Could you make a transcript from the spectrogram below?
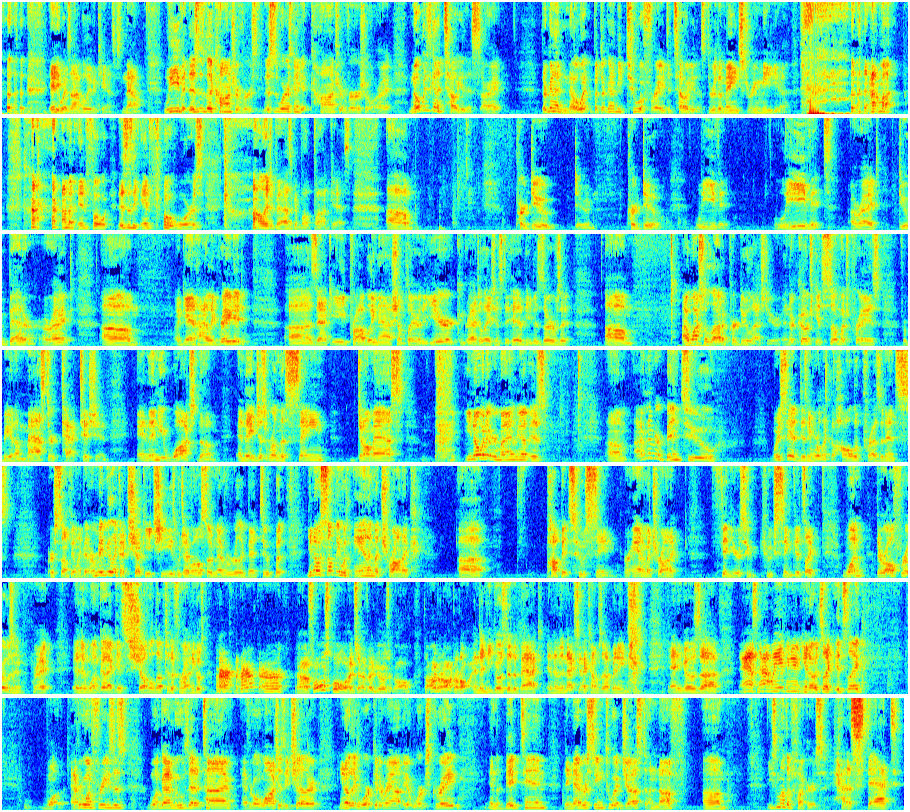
Anyways, I believe in Kansas. Now, leave it. This is the controversy. This is where it's going to get controversial, right? Nobody's going to tell you this, all right? They're going to know it, but they're going to be too afraid to tell you this through the mainstream media. I'm a I'm an info. This is the Info Wars college basketball podcast. Um, Purdue, dude, Purdue, leave it, leave it. All right, do better. All right. Um, again, highly rated. Uh, Zach E, probably National Player of the Year. Congratulations to him. He deserves it. Um, I watched a lot of Purdue last year, and their coach gets so much praise for being a master tactician. And then you watch them, and they just run the same dumbass. you know what it reminds me of is um, I've never been to what do you say at Disney World, like the Hall of Presidents or something like that, or maybe like a Chuck E. Cheese, which I've also never really been to. But you know, something with animatronic uh, puppets who sing or animatronic figures who who sing. It's like one they're all frozen, right? And then one guy gets shoveled up to the front and he goes, uh, four score and seven years ago. Da, da, da, da, And then he goes to the back, and then the next guy comes up and he and he goes, uh, that's not what you can You know, it's like it's like one, everyone freezes, one guy moves at a time, everyone watches each other. You know, they work it around. It works great in the Big Ten. They never seem to adjust enough. Um, these motherfuckers had a stacked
